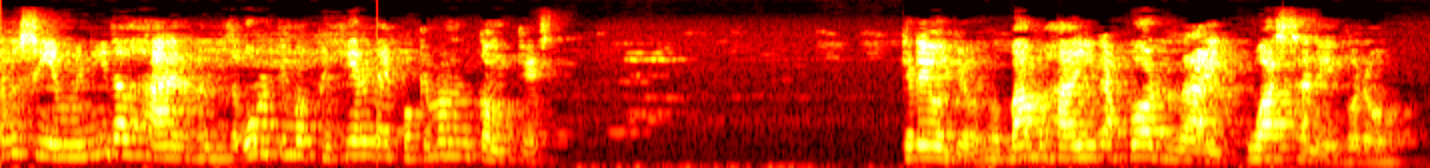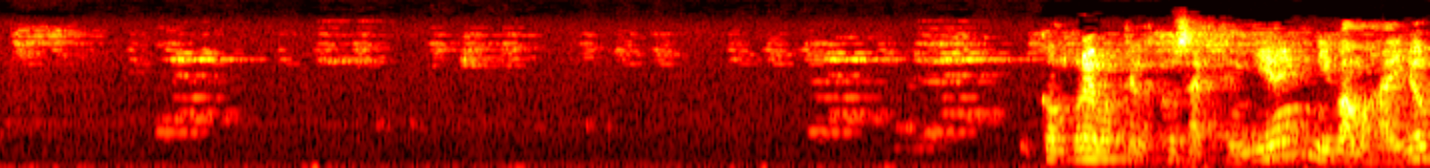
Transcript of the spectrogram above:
todos y bienvenidos al último especial de Pokémon Conquest. Creo yo, vamos a ir a por Rayquaza Negro. Compruebo que las cosas estén bien y vamos a ello.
